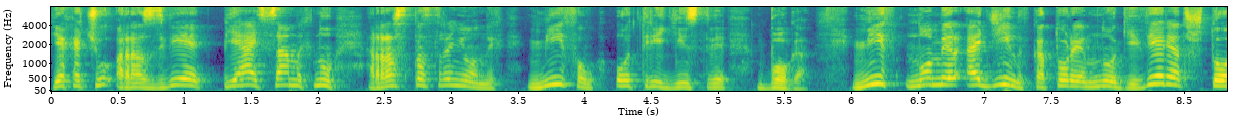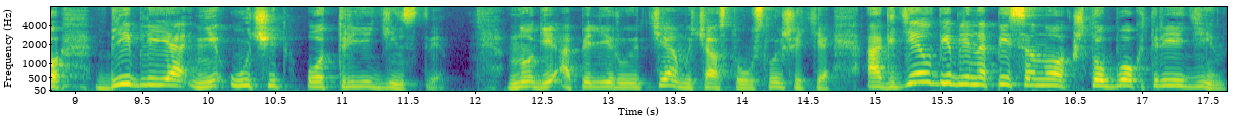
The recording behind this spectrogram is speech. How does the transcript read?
я хочу развеять 5 самых ну, распространенных мифов о триединстве Бога. Миф номер один, в который многие верят, что Библия не учит о триединстве. Многие апеллируют тем, вы часто услышите, а где в Библии написано, что Бог триедин?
